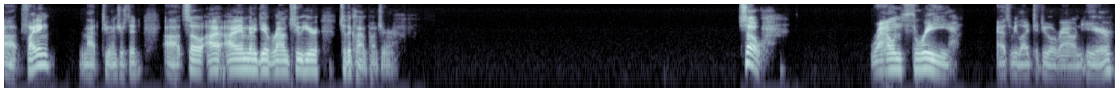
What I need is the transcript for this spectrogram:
Uh, fighting, not too interested. Uh, so I I am going to give round two here to the Clown Puncher. So round three, as we like to do around here.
